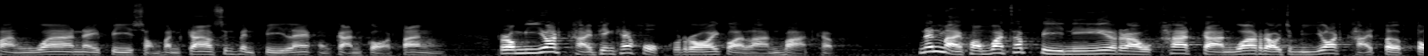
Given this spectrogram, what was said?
ฟังว่าในปี 2009 ซึ่งเป็นปีแรกของการก่อตั้ง เรามียอดขายเพียงแค่ 600 กว่าล้านบาทครับ นั่นหมายความว่าถ้าปีนี้เราคาดการณ์ว่าเราจะมียอดขายเติบโต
